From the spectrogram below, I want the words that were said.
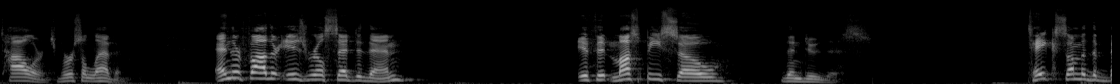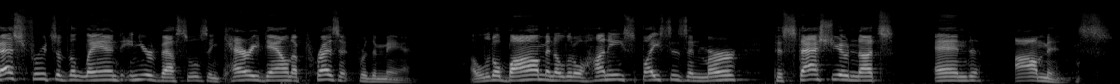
tolerance. Verse 11. And their father Israel said to them, If it must be so, then do this. Take some of the best fruits of the land in your vessels and carry down a present for the man a little balm and a little honey, spices and myrrh, pistachio nuts, and almonds.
